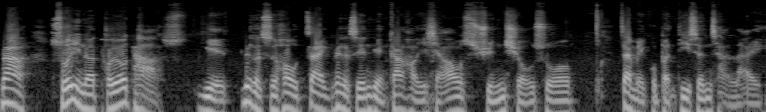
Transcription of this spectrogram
那所以呢，Toyota 也那个时候在那个时间点，刚好也想要寻求说，在美国本地生产来。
